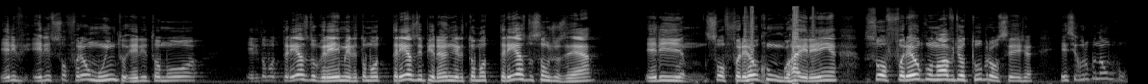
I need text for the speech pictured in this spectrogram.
ele, ele sofreu muito. Ele tomou. Ele tomou três do Grêmio, ele tomou três do Ipiranga, ele tomou três do São José. Ele sofreu com o Guairenha, sofreu com o 9 de outubro, ou seja, esse grupo não.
